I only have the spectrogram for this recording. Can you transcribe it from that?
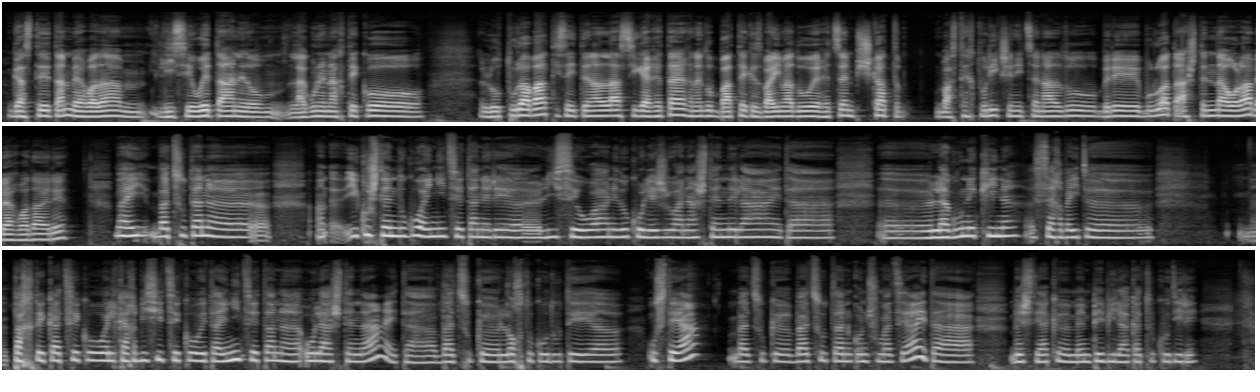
Gazteetan, behar bada, liseuetan edo lagunen arteko lotura bat izaiten alda zigarreta, edo batek ez barimadu erretzen pixkat bazterturik senitzen aldu bere burua eta hasten da hola behar bada ere? Bai, batzutan uh, ikusten dugu hainitzetan ere uh, liseoan edo kolegioan hasten dela eta uh, lagunekin zerbait uh, partekatzeko, elkarbizitzeko eta hainitzetan uh, hola hasten da eta batzuk uh, lortuko dute uh, ustea batzuk batzutan kontsumatzea eta besteak menpe bilakatuko dire.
